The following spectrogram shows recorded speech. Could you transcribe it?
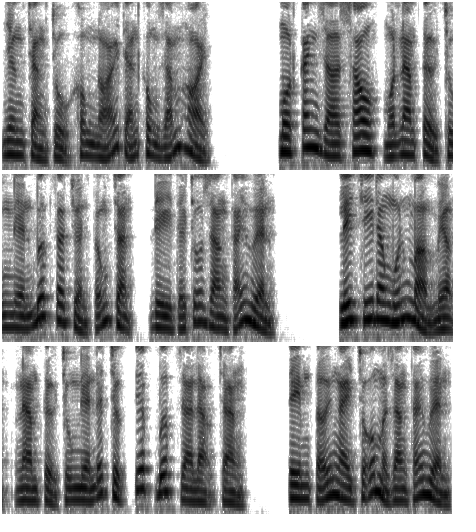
nhưng chàng chủ không nói thì hắn không dám hỏi. Một canh giờ sau, một nam tử trung niên bước ra chuyển tống trận, đi tới chỗ Giang Thái Huyền. Lý trí đang muốn mở miệng, nam tử trung niên đã trực tiếp bước ra đạo tràng, tìm tới ngay chỗ mà Giang Thái Huyền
